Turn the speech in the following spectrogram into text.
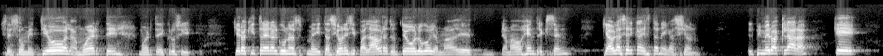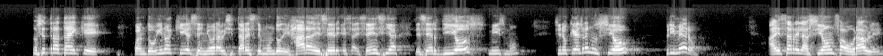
Se sometió a la muerte, muerte de cruz. Y Quiero aquí traer algunas meditaciones y palabras de un teólogo llamado, llamado Hendrickson, que habla acerca de esta negación. El primero aclara que no se trata de que cuando vino aquí el Señor a visitar este mundo dejara de ser esa esencia, de ser Dios mismo, sino que Él renunció primero a esa relación favorable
